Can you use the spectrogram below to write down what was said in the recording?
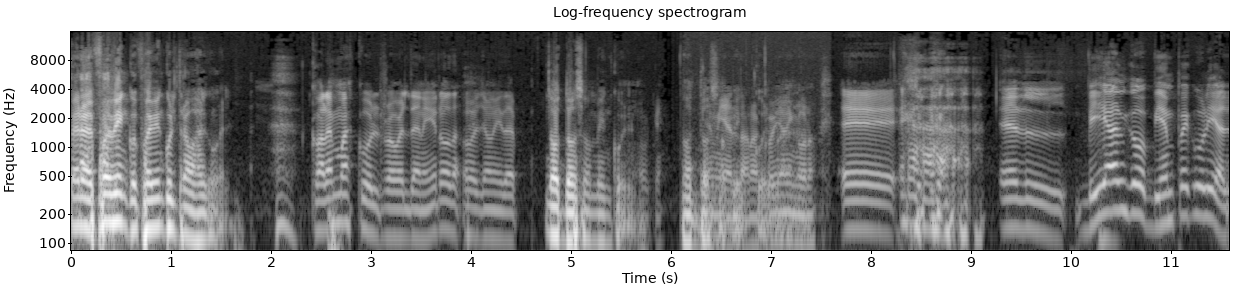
Pero fue bien, cool- fue bien cool trabajar con él. Cuál es más cool, Robert De Niro o Johnny Depp. Los dos son bien cool. Ok. Los dos Qué son bien no cool. ninguno. Eh, el, vi algo bien peculiar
